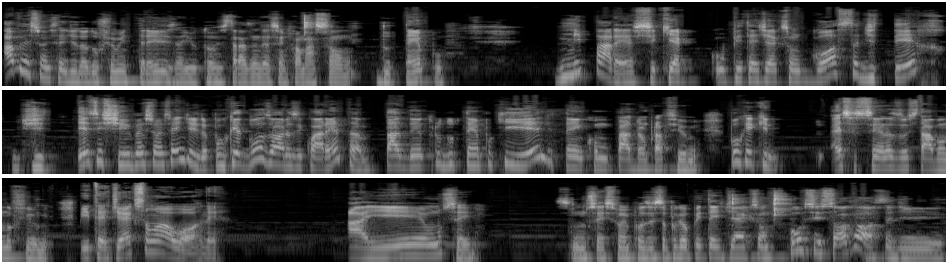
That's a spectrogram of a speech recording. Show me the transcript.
A versão estendida do filme 3, aí o Torres trazendo essa informação do tempo, me parece que é, o Peter Jackson gosta de ter, de existir versão estendida, porque 2 horas e 40 tá dentro do tempo que ele tem como padrão pra filme. Por que que essas cenas não estavam no filme? Peter Jackson ou a Warner? Aí eu não sei. Não sei se foi imposição, porque o Peter Jackson por si só gosta de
